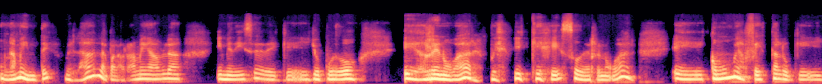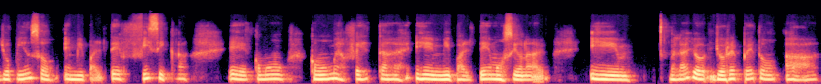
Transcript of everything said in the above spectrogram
una mente, ¿verdad? La palabra me habla y me dice de que yo puedo eh, renovar. Pues, ¿Y qué es eso de renovar? Eh, ¿Cómo me afecta lo que yo pienso en mi parte física? ¿cómo, ¿Cómo me afecta en mi parte emocional? Y yo, yo respeto a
